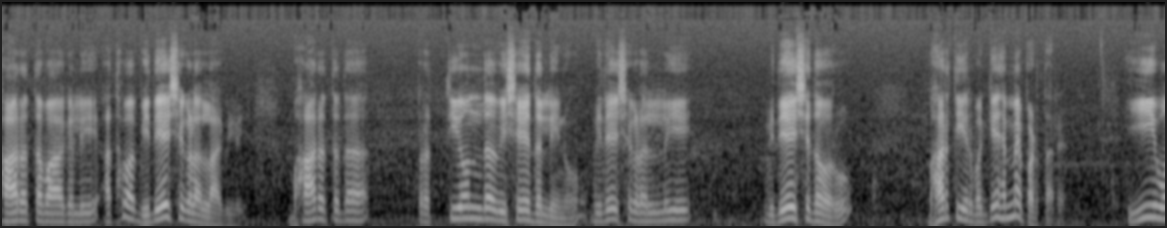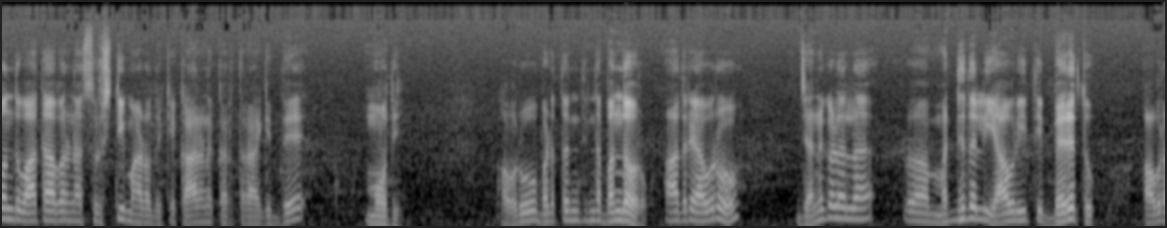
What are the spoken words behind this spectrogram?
ಭಾರತವಾಗಲಿ ಅಥವಾ ವಿದೇಶಗಳಲ್ಲಾಗಲಿ ಭಾರತದ ಪ್ರತಿಯೊಂದು ವಿಷಯದಲ್ಲಿನೂ ವಿದೇಶಗಳಲ್ಲಿ ವಿದೇಶದವರು ಭಾರತೀಯರ ಬಗ್ಗೆ ಹೆಮ್ಮೆ ಪಡ್ತಾರೆ. ಈ ಒಂದು ವಾತಾವರಣ ಸೃಷ್ಟಿ ಮಾಡೋದಕ್ಕೆ ಕಾರಣಕರ್ತರಾಗಿದ್ದೇ ಮೋದಿ. ಅವರು ಬಡತನದಿಂದ ಬಂದವರು. ಆದರೆ ಅವರು ಜನಗಳೆಲ್ಲ ಮಧ್ಯದಲ್ಲಿ ಯಾವ ರೀತಿ ಬೆರೆತು ಅವರ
